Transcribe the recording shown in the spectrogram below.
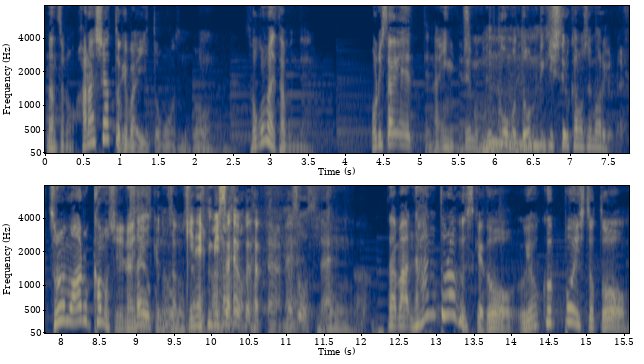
なんつうの、話し合っとけばいいと思うんですけど、うんそこまで多分ね、掘り下げてないんですでよ、ね。も向こうもドン引きしてる可能性もあるよね。それもあるかもしれないんですけど、記念日左翼だったらね。そうですね。うんただまあ、なんとなくですけど、右翼っぽい人と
